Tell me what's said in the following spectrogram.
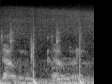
down the.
